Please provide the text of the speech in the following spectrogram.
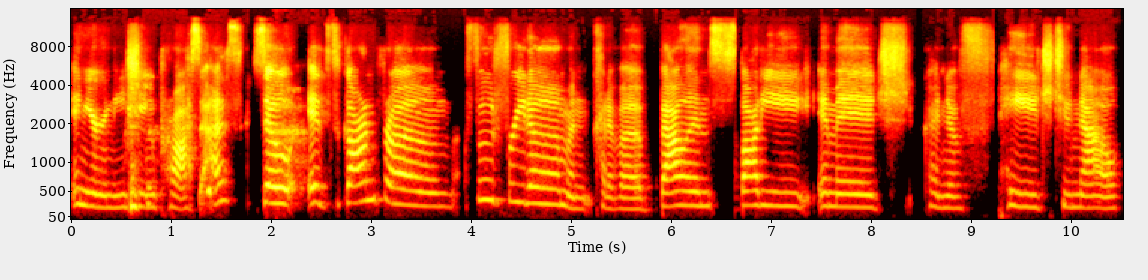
in your niching process. So it's gone from food freedom and kind of a balanced body image kind of page to now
